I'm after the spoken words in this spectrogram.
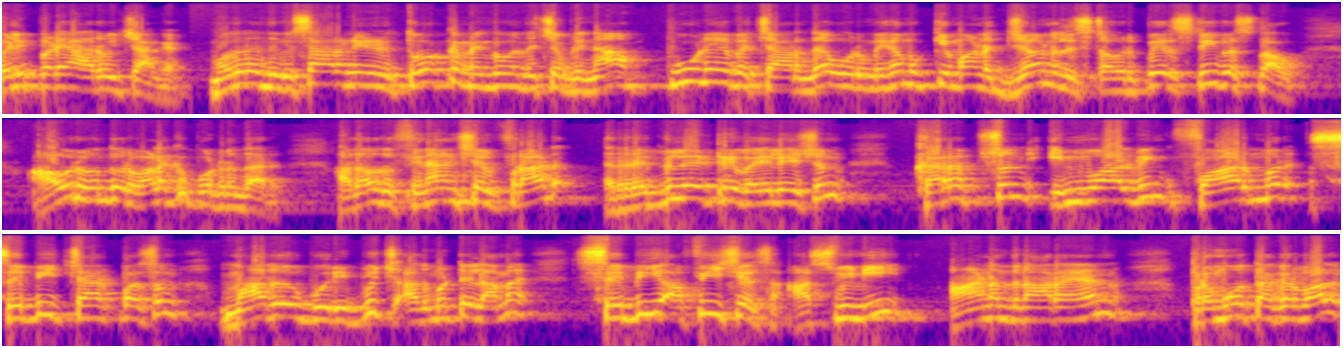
வெளிப்படையா அறிவிச்சாங்க. முதல்ல இந்த விசாரணையோட துவக்கம் எங்க வந்துச்சு அப்படின்னா பூனேவை சார்ந்த ஒரு மிக முக்கியமான ஜேர்னலிஸ்ட் அவர் பேர் ஸ்ரீவஸ்தாவ் அவர் வந்து ஒரு வழக்கு போட்டிருந்தார். அதாவது பினான்சியல் ஃப்ராட் ரெகுலேட்டரி வயலேஷன் கரப்ஷன் இன்வால்விங் ஃபார்மர் செபி சேர்பர்சன் மாதவ்பூரி புச் அது மட்டும் இல்லாம செபி அபிஷியல்ஸ் அஸ்வினி ஆனந்த் நாராயணன் பிரமோத் அகர்வால்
